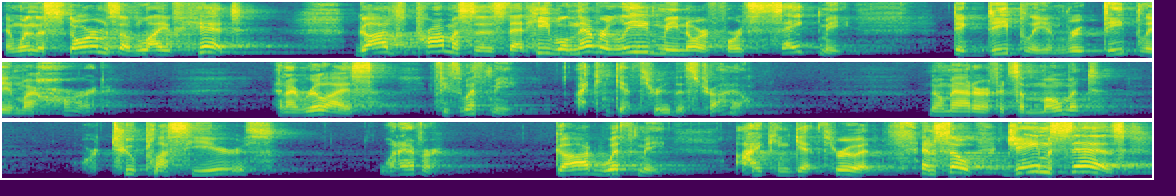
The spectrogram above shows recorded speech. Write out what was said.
And when the storms of life hit, God's promises that He will never leave me nor forsake me dig deeply and root deeply in my heart. And I realize if He's with me, I can get through this trial. No matter if it's a moment or two plus years, whatever. God with me, I can get through it. And so James says,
